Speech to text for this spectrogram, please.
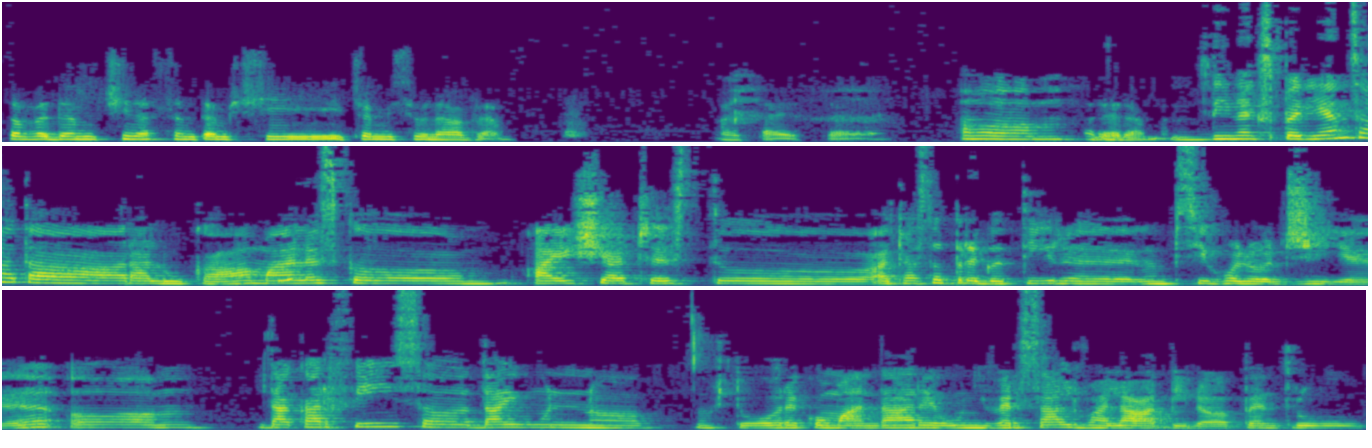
să vedem cine suntem și ce misiune avem. Asta este Um, din experiența ta, Raluca, mai ales că ai și acest, uh, această pregătire în psihologie, um, dacă ar fi să dai un, uh, nu știu, o recomandare universal valabilă pentru,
